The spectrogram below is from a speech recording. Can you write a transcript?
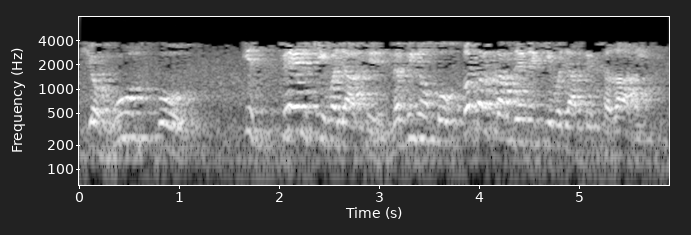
یہود کو اس فیل کی وجہ سے، نبیوں کو قتل کر دینے کی وجہ سے سزا دی۔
